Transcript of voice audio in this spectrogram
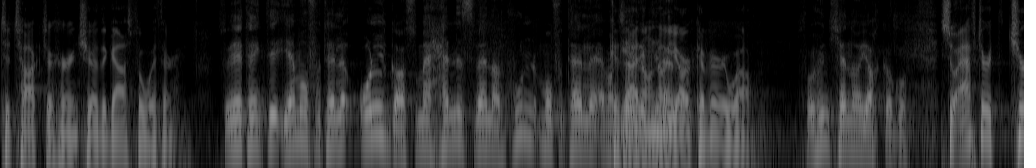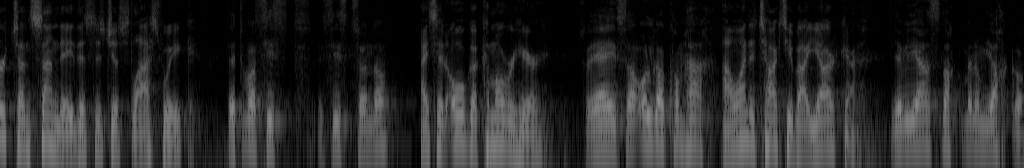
to talk to her and share the gospel with her. Så jeg tenkte jeg må fortelle Olga, som er hennes venn, at hun må fortelle Because I evangeliet don't til know henne. Yarka very well. For hun kjenner Jarka godt. So after church on Sunday, this is just last week, Dette var sist, sist søndag. I said, Olga, come over here. Så jeg sa Olga, kom her. I want to talk to you about Yarka. Jeg vil gjerne snakke med deg om Jarka.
